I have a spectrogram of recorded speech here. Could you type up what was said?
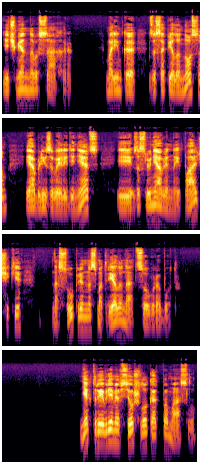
ячменного сахара. Маринка засопела носом и, облизывая леденец и заслюнявленные пальчики, насупленно смотрела на отцову работу. Некоторое время все шло как по маслу.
